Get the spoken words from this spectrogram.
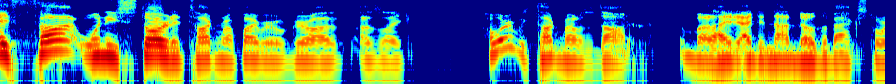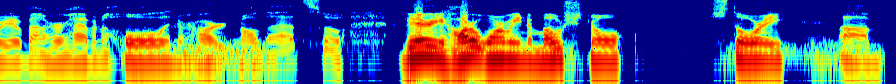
I thought when he started talking about five year old girl, I was, I was like, I wonder if he's talking about his daughter. But I, I did not know the backstory about her having a hole in her heart and all that. So very heartwarming, emotional story. Um,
